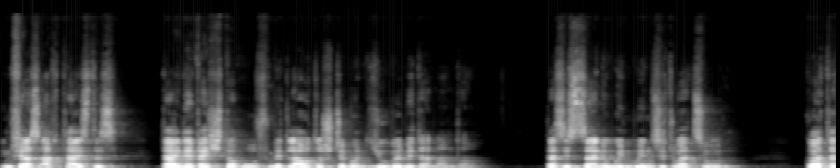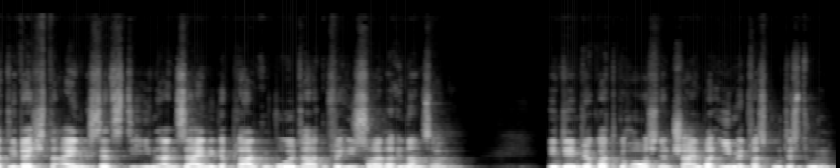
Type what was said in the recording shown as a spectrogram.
In Vers 8 heißt es, Deine Wächter rufen mit lauter Stimme und jubeln miteinander. Das ist so eine Win-Win-Situation. Gott hat die Wächter eingesetzt, die ihn an seine geplanten Wohltaten für Israel erinnern sollen. Indem wir Gott gehorchen und scheinbar ihm etwas Gutes tun,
